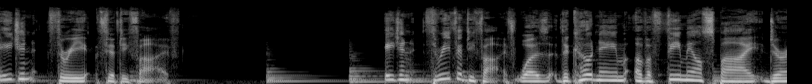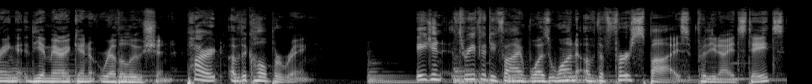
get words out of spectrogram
Agent 355. Agent 355 was the codename of a female spy during the American Revolution, part of the Culper Ring. Agent 355 was one of the first spies for the United States,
